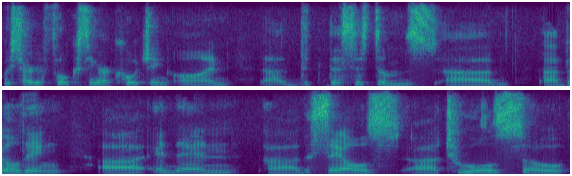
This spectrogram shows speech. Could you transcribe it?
we started focusing our coaching on uh, the, the, systems um, uh, building and then the sales tools. So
